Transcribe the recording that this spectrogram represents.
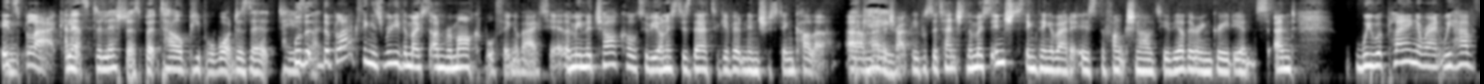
It's black, and yeah. it's delicious. But tell people what does it taste like? Well, the, like? the black thing is really the most unremarkable thing about it. I mean, the charcoal, to be honest, is there to give it an interesting color um, and attract people's attention. The most interesting thing about it is the functionality of the other ingredients. And we were playing around, we have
